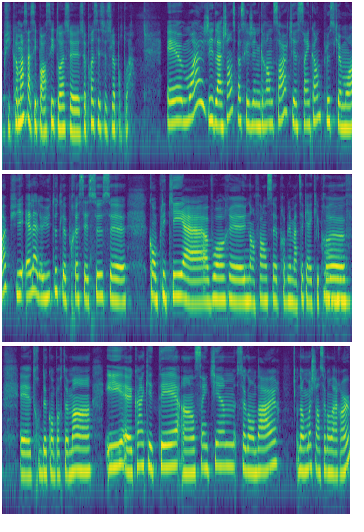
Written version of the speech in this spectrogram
puis comment ça s'est passé, toi, ce processus-là pour toi? Et euh, moi, j'ai de la chance parce que j'ai une grande sœur qui a 50 plus que moi. Puis elle, elle a eu tout le processus euh, compliqué à avoir euh, une enfance problématique avec les profs, mm troubles de comportement. Et quand elle était en cinquième secondaire, donc moi, j'étais en secondaire 1.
